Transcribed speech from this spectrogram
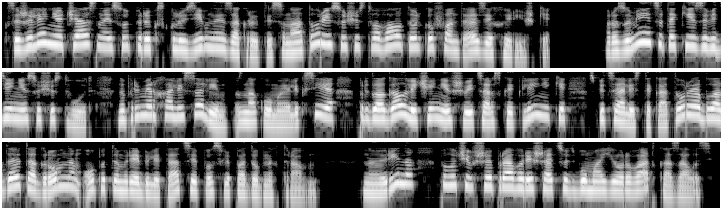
К сожалению, частный суперэксклюзивный закрытый санаторий существовал только в фантазиях Иришки. Разумеется, такие заведения существуют. Например, Хали Салим, знакомый Алексея, предлагал лечение в швейцарской клинике, специалисты которой обладают огромным опытом реабилитации после подобных травм. Но Ирина, получившая право решать судьбу Майорова, отказалась.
